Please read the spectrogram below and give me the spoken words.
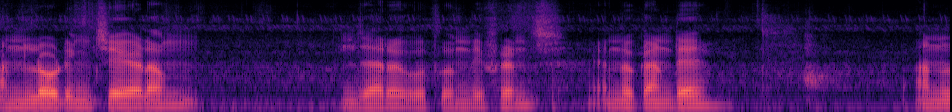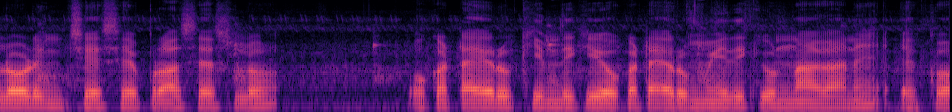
అన్లోడింగ్ చేయడం జరుగుతుంది ఫ్రెండ్స్. ఎందుకంటే అన్లోడింగ్ చేసే ప్రాసెస్లో ఒక టైరు కిందికి ఒక టైరు మీదికి ఉన్నా కానీ ఎక్కువ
